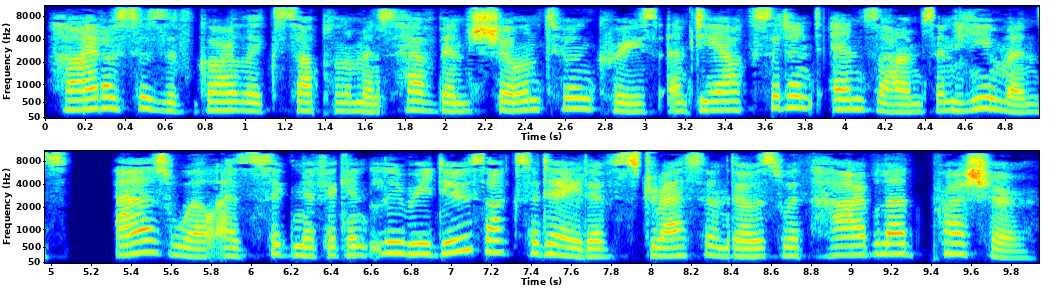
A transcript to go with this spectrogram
High doses of garlic supplements have been shown to increase antioxidant enzymes in humans, as well as significantly reduce oxidative stress in those with high blood pressure.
